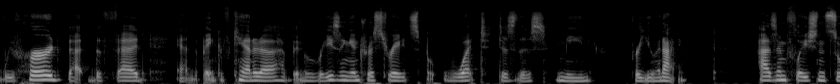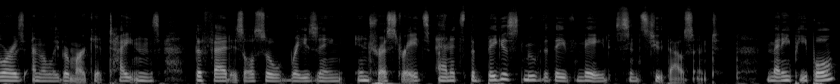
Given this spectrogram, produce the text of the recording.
we've heard that the Fed and the Bank of Canada have been raising interest rates, but what does this mean for you and I? As inflation soars and the labor market tightens, the Fed is also raising interest rates, and it's the biggest move that they've made since 2000. Many people,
